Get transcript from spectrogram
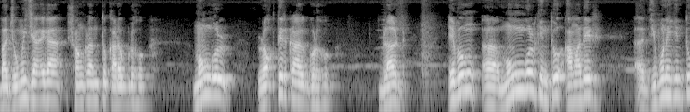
বা জমি জায়গা সংক্রান্ত কারক গ্রহ, মঙ্গল রক্তের কারক গ্রহ ব্লাড এবং মঙ্গল কিন্তু আমাদের জীবনে কিন্তু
